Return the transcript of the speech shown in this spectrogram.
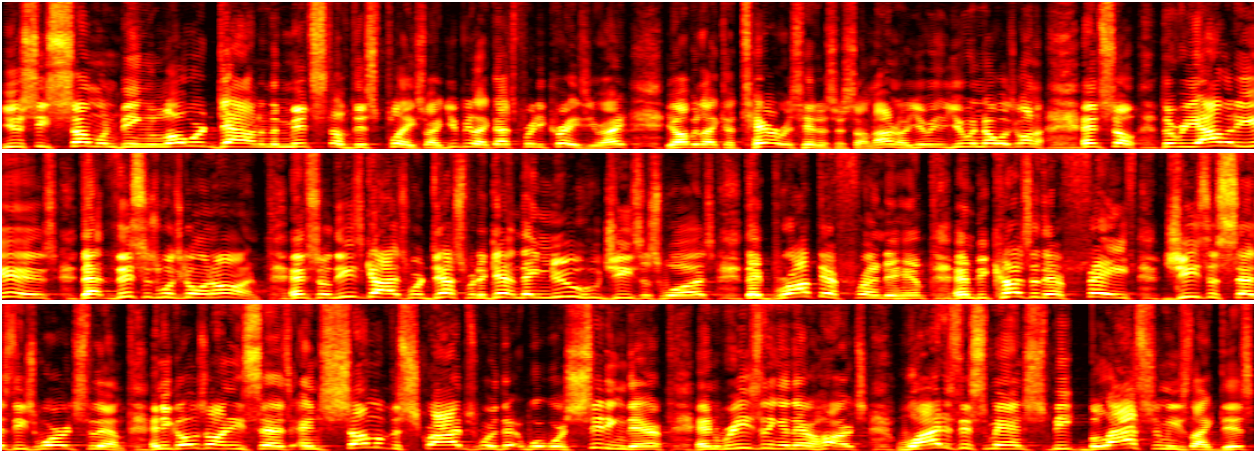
you see someone being lowered down in the midst of this place, right? You'd be like, that's pretty crazy, right? Y'all be like, a terrorist hit us or something. I don't know. You, you would know what's going on. And so the reality is that this is what's going on. And so these guys were desperate. Again, they knew who Jesus was. They brought their friend to him. And because of their faith, Jesus says these words to them. And he goes on he says, And some of the scribes were, there, were sitting there and reasoning in their hearts, Why does this man speak blasphemies like this?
